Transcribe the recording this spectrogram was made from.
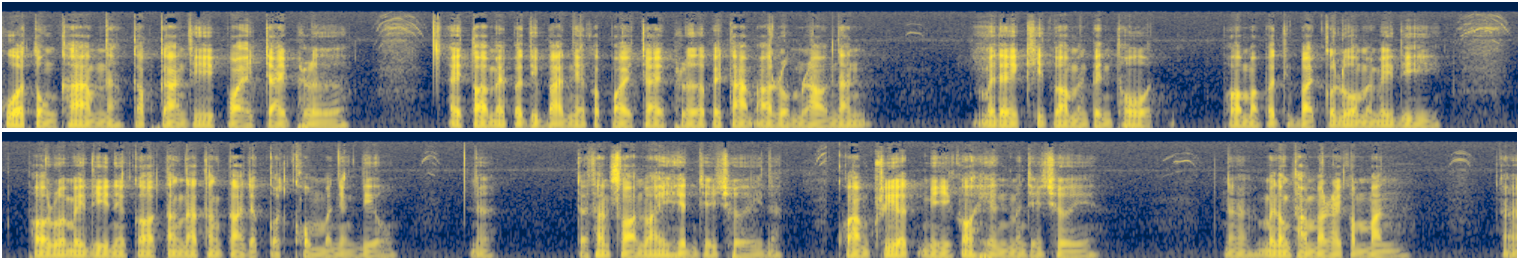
ขั้วตรงข้ามนะกับการที่ปล่อยใจเผลอไอ้ตอนไม่ปฏิบัติเนี่ยก็ปล่อยใจเผลอไปตามอารมณ์เหล่านั้น ไม่ได้คิดว่ามันเป็นโทษ พอมาปฏิบัติก็รู้ว่ามันไม่ดี พอรู้ว่าไม่ดีเนี่ยก็ตั้งหน้าตั้งตาจะกดข่มมันอย่างเดียวนะแต่ท่านสอนว่าให้เห็นเฉยๆนะความเครียดมีก็เห็นมันเฉยๆนะไม่ต้องทำอะไรกับมันนะ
